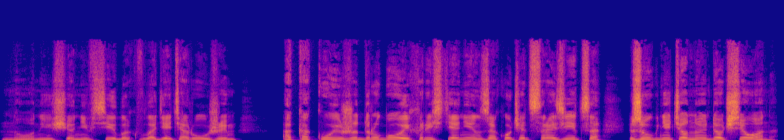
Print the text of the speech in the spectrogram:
Но он еще не в силах владеть оружием. А какой же другой христианин захочет сразиться за угнетенную дочь Сиона?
